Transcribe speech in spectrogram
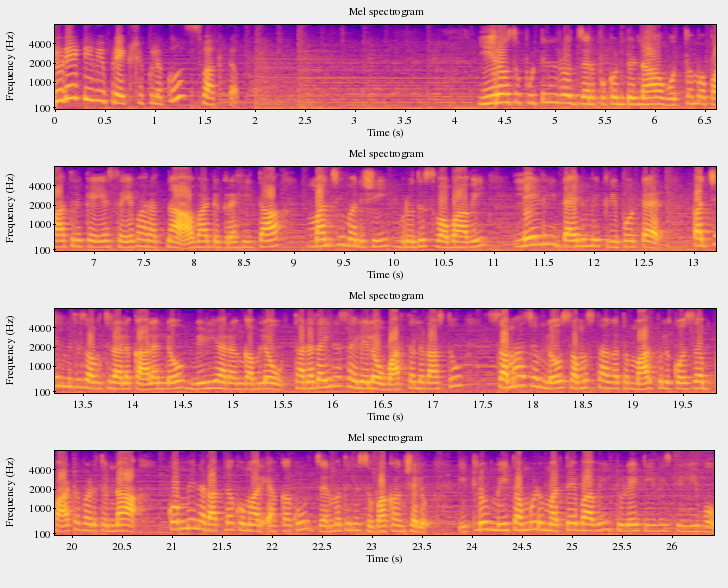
Today TV ప్రేక్షకులకు స్వాగతం. ఈ రోజు పుట్టినరోజు జరుపుకుంటున్న ఉత్తమ పాత్రికేయ సేవారత్న అవార్డు గ్రహీత మంచి మనిషి మృదు స్వభావి లేడీ డైనమిక్ రిపోర్టర్. పద్దెనిమిది సంవత్సరాల కాలంలో మీడియా రంగంలో తనదైన శైలిలో వార్తలు రాస్తూ సమాజంలో సంస్థాగత మార్పుల కోసం పాటుపడుతున్న కొమ్మిన రత్నకుమారి అక్కకు జన్మదిన శుభాకాంక్షలు. ఇట్లు మీ తమ్ముడు మత్తేబావి today TV CEO.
